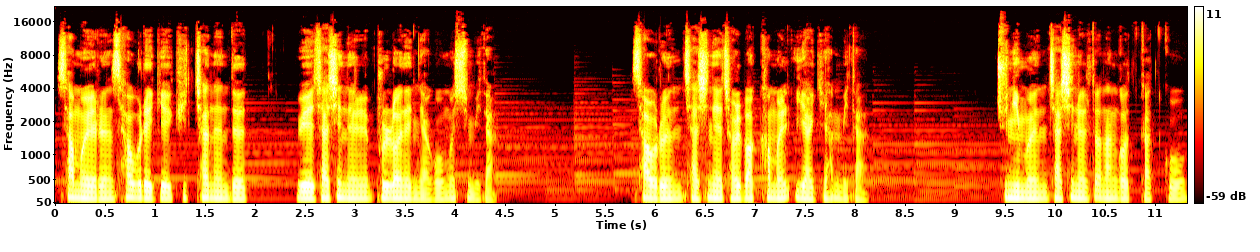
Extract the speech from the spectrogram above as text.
사무엘은 사울에게 귀찮은 듯 왜 자신을 불러냈냐고 묻습니다. 사울은 자신의 절박함을 이야기합니다. 주님은 자신을 떠난 것 같고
